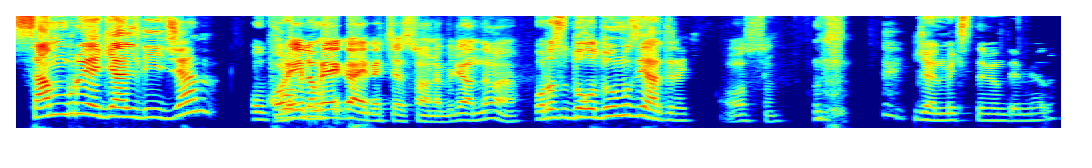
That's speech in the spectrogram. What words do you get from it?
Sen buraya gel diyeceğim. O problem... Orayı buraya kaybedeceğiz sonra biliyorsun değil mi? Orası doğduğumuz yer direkt. Olsun. Gelmek istemiyorum demiyordu.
